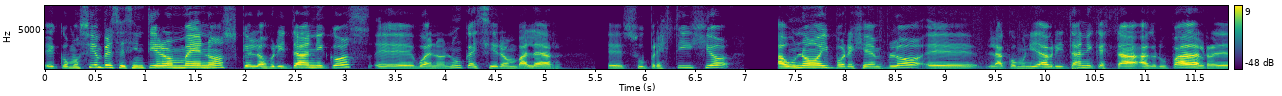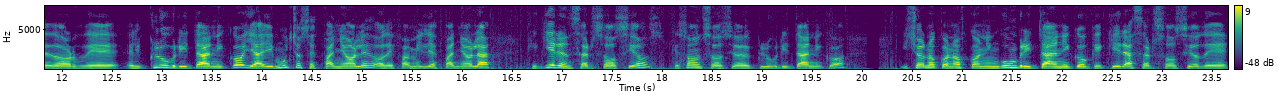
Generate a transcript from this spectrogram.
eh, como siempre se sintieron menos que los británicos, eh, bueno, nunca hicieron valer eh, su prestigio. Aún hoy, por ejemplo, la comunidad británica está agrupada alrededor del Club Británico y hay muchos españoles o de familia española que quieren ser socios, que son socios del Club Británico, y yo no conozco ningún británico que quiera ser socio de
